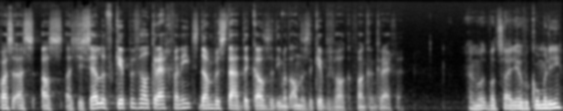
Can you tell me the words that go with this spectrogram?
pas als, als, als je zelf kippenvel krijgt van iets, dan bestaat de kans dat iemand anders de kippenvel van kan krijgen. En wat, wat zei hij over comedy?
